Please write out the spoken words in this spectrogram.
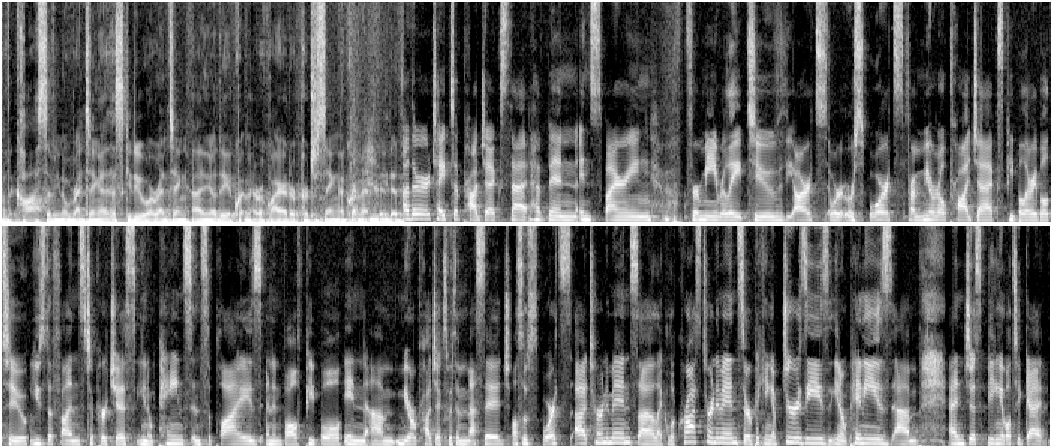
of the costs of you know renting a, a skidoo or renting uh, you know the equipment required or purchasing equipment needed. Other types of projects that have been inspiring for me relate to the arts or, or sports. From mural projects, people are able to use the funds to purchase you know paints and supplies and involve people in um, mural projects with a message. Also, sports uh, tournaments uh, like lacrosse tournaments or picking up jerseys, you know, pennies, um, and just being able to get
